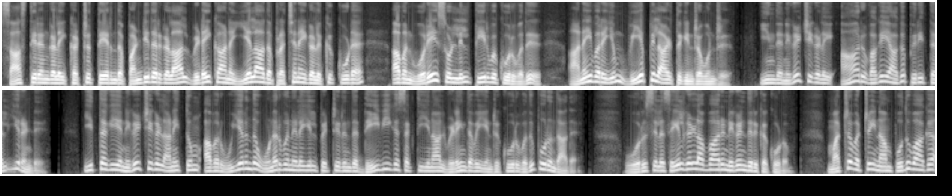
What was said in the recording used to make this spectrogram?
சாஸ்திரங்களை கற்றுத் தேர்ந்த பண்டிதர்களால் விடை காண இயலாத பிரச்சனைகளுக்கு கூட அவன் ஒரே சொல்லில் தீர்வு கூறுவது அனைவரையும் வியப்பில் ஆழ்த்துகின்ற ஒன்று. இந்த நிகழ்ச்சிகளை ஆறு வகையாக பிரித்தல் இரண்டு. இத்தகைய நிகழ்ச்சிகள் அனைத்தும் அவர் உயர்ந்த உணர்வு நிலையில் பெற்றிருந்த தெய்வீக சக்தியினால் விளைந்தவை என்று கூறுவது பொருந்தாத. ஒரு சில செயல்கள் அவ்வாறு நிகழ்ந்திருக்கக்கூடும். மற்றவற்றை நாம் பொதுவாக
